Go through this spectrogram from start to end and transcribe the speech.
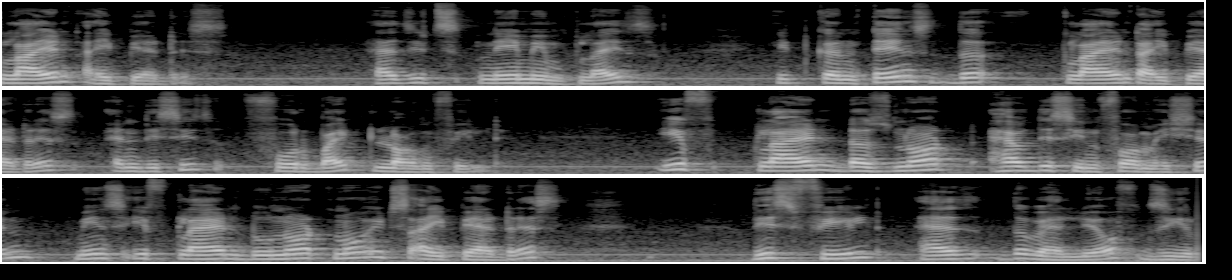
client IP address. As its name implies, it contains the client IP address and this is 4 byte long field. If client does not have this information means if client do not know its IP address this field has the value of 0.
